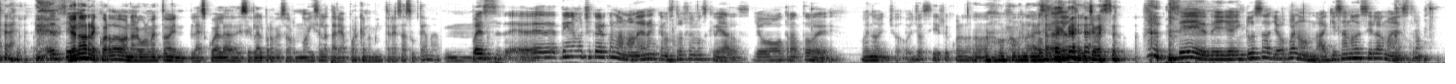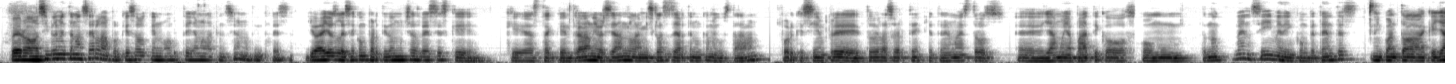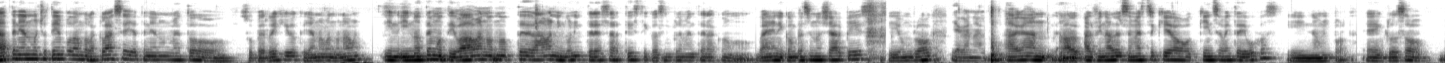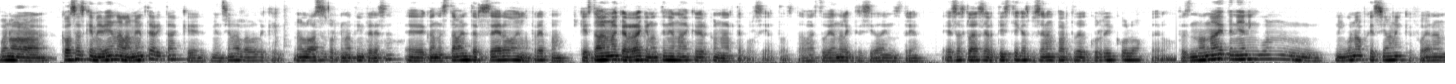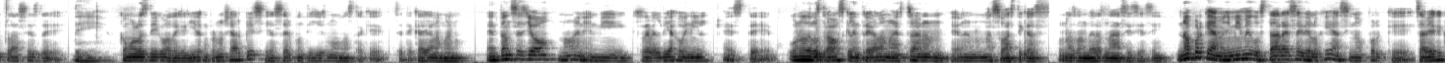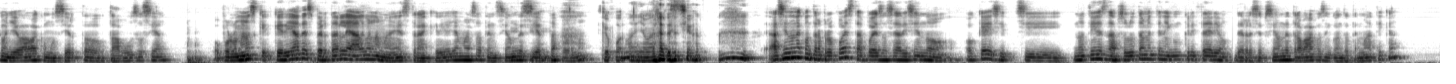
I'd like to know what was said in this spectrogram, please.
eh, sí, yo no recuerdo en algún momento en la escuela decirle al profesor, no hice la tarea porque no me interesa su tema. Mm, Pues eh, tiene mucho que ver con la manera en que nosotros fuimos criados. Yo trato de... Bueno, yo, yo sí recuerdo No, una vez sea, yo- hecho eso. Sí, y- incluso yo, bueno, quizá no decirle al maestro, pero simplemente no hacerla porque es algo que no te llama la atención, no te interesa. Yo a ellos les he compartido muchas veces que, que hasta que entré a la universidad la- mis clases de arte nunca me gustaban porque siempre tuve la suerte de tener maestros eh, ya muy apáticos o pues no, bueno, sí, medio incompetentes. En cuanto a que ya tenían mucho tiempo dando la clase, ya tenían un método súper rígido que ya no abandonaban. Y, y no te motivaba, no, no te daba ningún interés artístico, simplemente era como, vayan y cómprense unos Sharpies y un blog, ya gana algo. hagan, al, al final del semestre quiero 15 o 20 dibujos y no me importa. E incluso, bueno, cosas que me vienen a la mente ahorita que menciona Raúl de que no lo haces porque no te interesa. Eh, cuando estaba en tercero en la prepa, que estaba en una carrera que no tenía nada que ver con arte, por cierto, estaba estudiando electricidad industrial. Esas clases artísticas pues eran parte del currículo, pero pues no nadie tenía ningún ninguna objeción en que fueran clases de De... como les digo, de ir a comprar unos Sharpies y hacer puntillismo hasta que se te caiga la mano. Entonces yo, ¿no? En, en mi rebeldía juvenil, este, uno de los trabajos que le entregué a la maestra eran, eran unas suásticas, unas banderas nazis y así. No porque a mí me gustara esa ideología, sino porque sabía que conllevaba como cierto tabú social. O por lo menos que quería despertarle algo en la maestra, quería llamar su atención de cierta forma ¿Qué forma de llamar la atención? haciendo una contrapropuesta, pues, o sea, diciendo, ok, si, si no tienes absolutamente ningún criterio de recepción de trabajos en cuanto a temática,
